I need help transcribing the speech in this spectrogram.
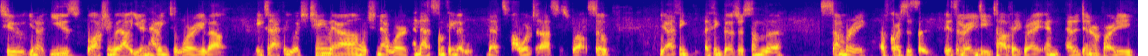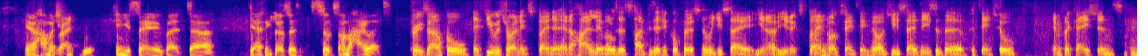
to you know use blockchain without even having to worry about exactly which chain they're on, which network, and that's something that that's core to us as well. So, yeah, I think I think those are some of the summary. Of course, it's a it's a very deep topic, right? And at a dinner party, you know, how much right. can, you, can, you, say? But uh, yeah, I think those are so, some of the highlights. For example, if you were trying to explain it at a high level, this hypothetical person, would you say, you know, you'd explain blockchain technology, say these are the potential implications. Mm-hmm.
